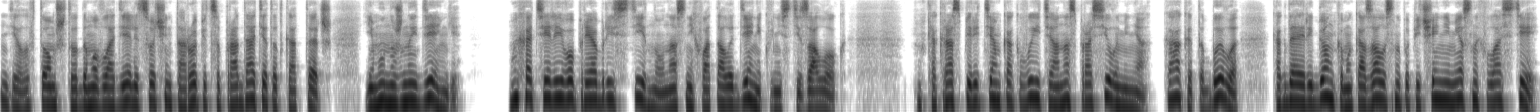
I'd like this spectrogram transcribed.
Дело в том, что домовладелец очень торопится продать этот коттедж. Ему нужны деньги. Мы хотели его приобрести, но у нас не хватало денег внести залог. Как раз перед тем, как выйти, она спросила меня, как это было, когда я ребенком оказалась на попечении местных властей.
